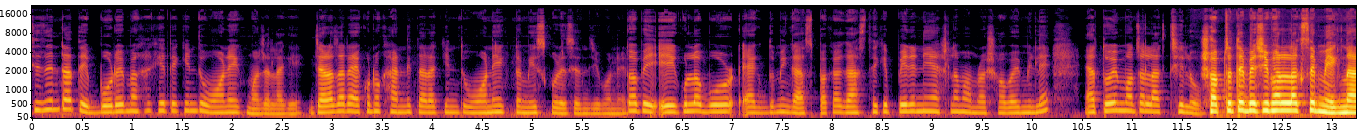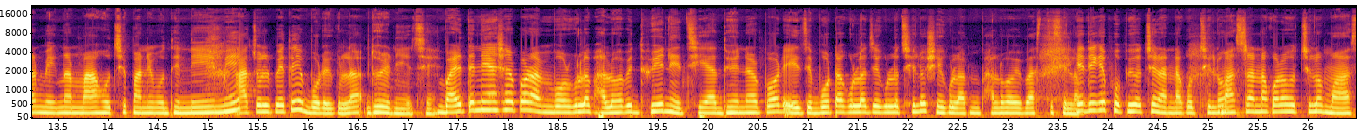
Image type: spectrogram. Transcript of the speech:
সিজনটাতে বড়ই মাখা খেতে কিন্তু অনেক মজা লাগে। যারা যারা এখনও খাননি, তারা কিন্তু অনেকটা মিস করেছেন জীবনে। তবে এইগুলা বোর একদমই গাছ পাকা। গাছ থেকে পেরে নিয়ে আসলাম আমরা সবাই মিলে। এতই মজা লাগছিল। সবচেয়ে বেশি ভালো লাগছে মেঘনার। মেঘনার মা হচ্ছে পানির মধ্যে নেমে আঁচল পেতে বড়িগুলা ধরে নিয়েছে। বাড়িতে নিয়ে আসার পর আমি বড়গুলা ভালোভাবে ধুয়ে নিয়েছি। আর ধুয়ে নেওয়ার পর এই যে বোটাগুলা যেগুলো ছিল, সেগুলো আমি ভালোভাবে বাঁচতেছিলাম এদিকে ফুপি হচ্ছে রান্না করছিল। মাছ রান্না করা হচ্ছিল। মাছ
